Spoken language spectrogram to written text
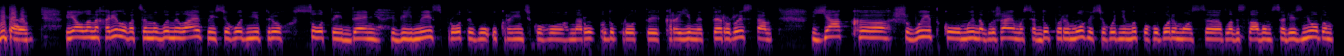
Вітаю, я Олена Харілова. Це новини Лайф. І сьогодні трьохсотий день війни спротиву українського народу проти країни-терориста. Як е, швидко ми наближаємося до перемоги? Сьогодні ми поговоримо з Владиславом Селезньовим,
